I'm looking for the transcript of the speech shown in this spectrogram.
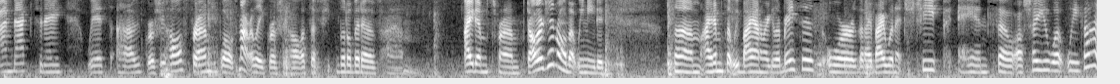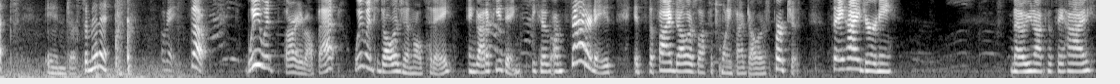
I'm back today with a grocery haul from, well, it's not really a grocery haul. It's a little bit of um, items from Dollar General that we needed. Some items that we buy on a regular basis or that I buy when it's cheap. And so I'll show you what we got in just a minute. Okay, so we went, sorry about that. We went to Dollar General today and got a few things because on Saturdays, it's the $5 off a $25 purchase. Say hi, Journey. No, you're not going to say hi?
